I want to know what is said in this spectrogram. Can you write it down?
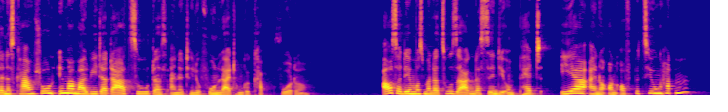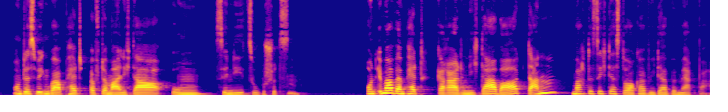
denn es kam schon immer mal wieder dazu, dass eine Telefonleitung gekappt wurde. Außerdem muss man dazu sagen, dass Cindy und Pat eher eine On-Off-Beziehung hatten und deswegen war Pat öfter mal nicht da, um Cindy zu beschützen. Und immer wenn Pat gerade nicht da war, dann machte sich der Stalker wieder bemerkbar.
